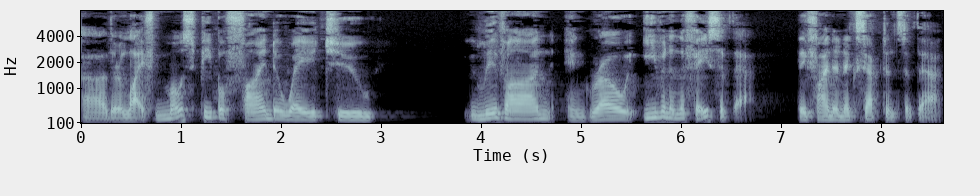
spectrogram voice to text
uh, their life. Most people find a way to live on and grow even in the face of that. They find an acceptance of that.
